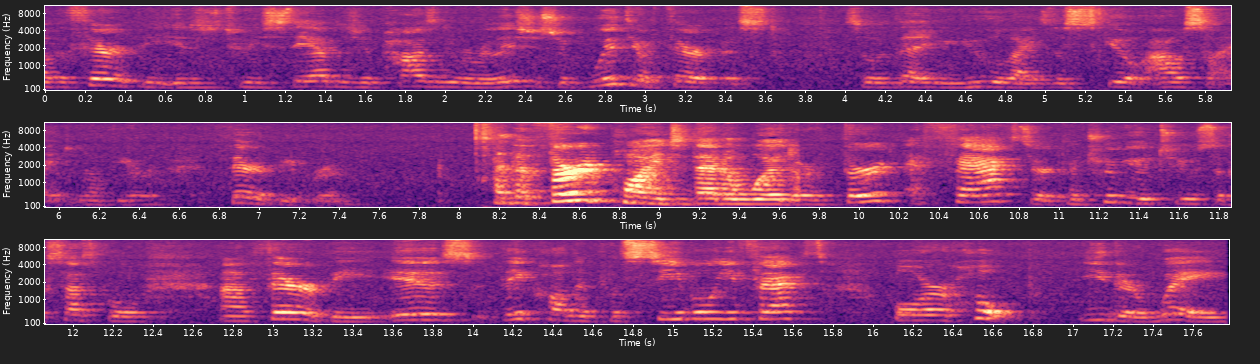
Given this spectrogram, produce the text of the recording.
of the therapy is to establish a positive relationship with your therapist so that you utilize the skill outside of your therapy room. And the third point that would, or third factor contribute to successful uh, therapy is, they call it placebo effect or hope, either way.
